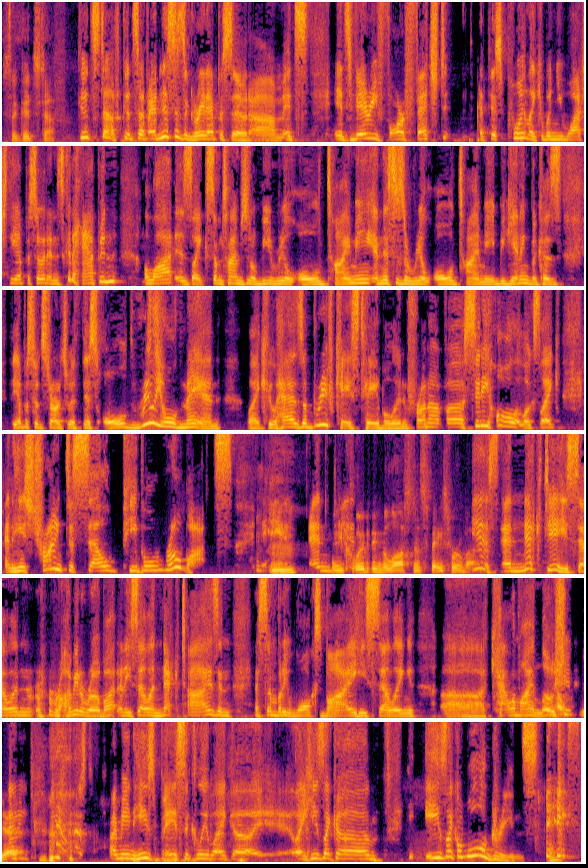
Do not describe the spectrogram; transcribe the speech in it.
So good stuff. good stuff. Good stuff. And this is a great episode. Um, it's it's very far fetched at this point. Like when you watch the episode, and it's going to happen a lot. Is like sometimes it'll be real old timey, and this is a real old timey beginning because the episode starts with this old, really old man, like who has a briefcase table in front of a city hall. It looks like, and he's trying to sell people robots, and, and including the Lost in Space robot. Yes, and neck yeah, he's selling robbing a robot, and he's selling neckties. And as somebody walks by, he's selling uh, calamine lotion. Oh, yeah. And he's just- I mean, he's basically like a like he's like a he's like a Walgreens.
